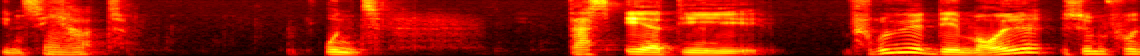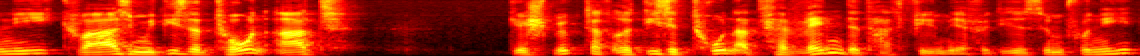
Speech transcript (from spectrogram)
in sich mhm. hat. Und dass er die frühe D-Moll-Symphonie quasi mit dieser Tonart geschmückt hat oder diese Tonart verwendet hat vielmehr für diese Symphonie,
